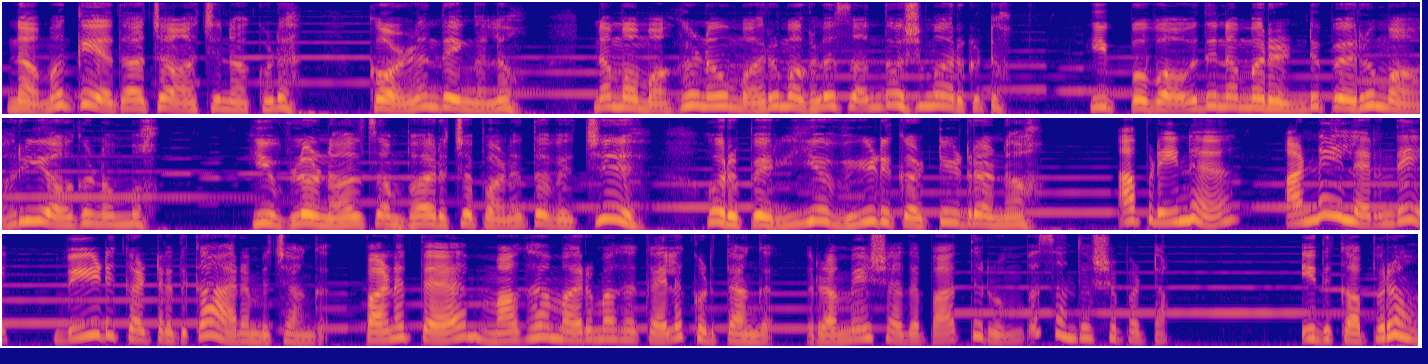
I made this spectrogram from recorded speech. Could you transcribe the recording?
நமக்கு ஏதாச்சும் ஆச்சுனா கூட குழந்தைங்களும் நம்ம மகனும் மருமகளும் சந்தோஷமா இருக்கட்டும். இப்போவாவது நம்ம ரெண்டு பேரும் மாறி ஆகணுமா? இவ்ளோ நாள் சம்பாரிச்ச பணத்தை வச்சு ஒரு பெரிய வீடு கட்டிடுறனா? அப்படின்னு அன்னையில இருந்தே வீடு கட்டுறதுக்கு ஆரம்பிச்சாங்க. பணத்தை மக மருமக கையில கொடுத்தாங்க. ரமேஷ் அதை பார்த்து ரொம்ப சந்தோஷப்பட்டான். இதுக்கப்புறம்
